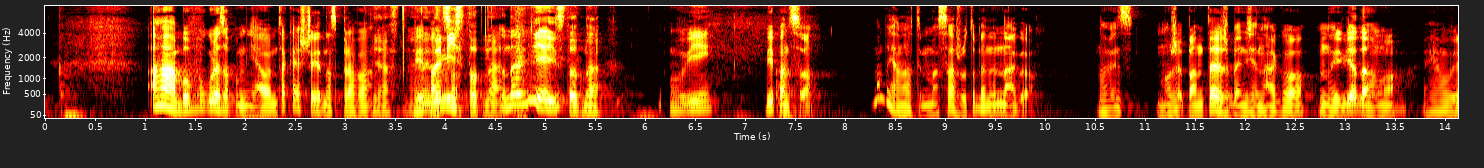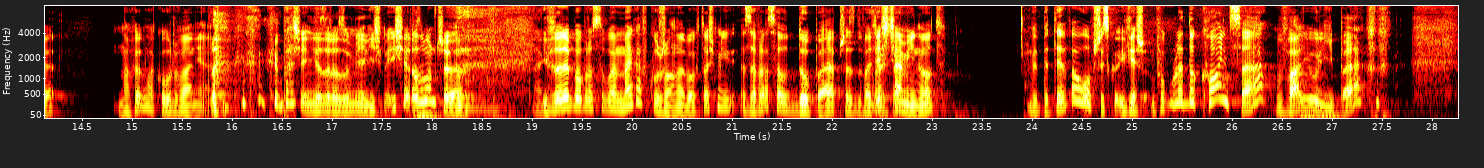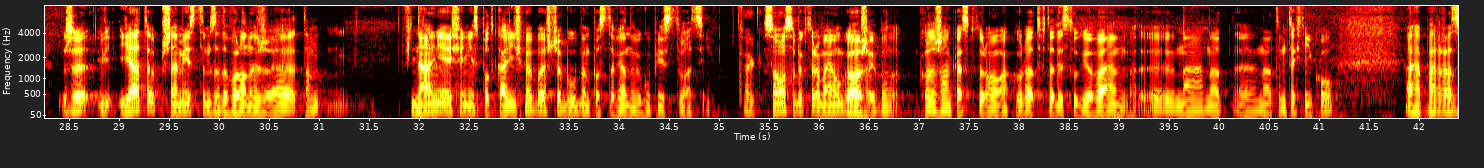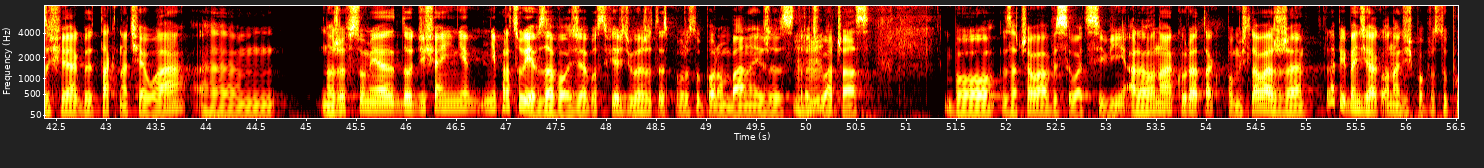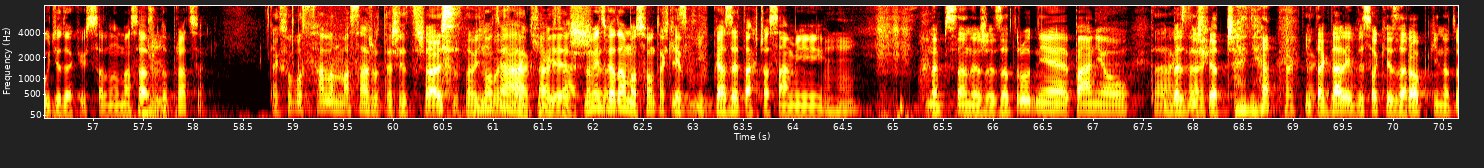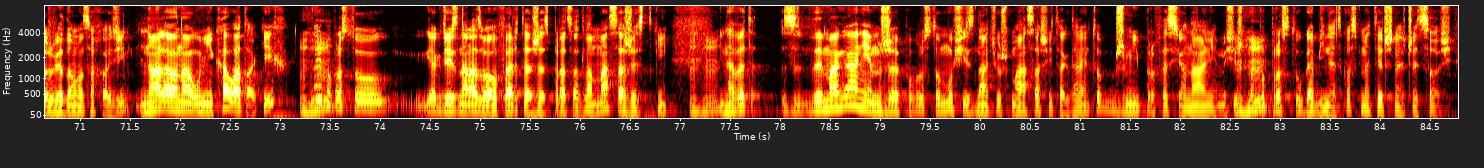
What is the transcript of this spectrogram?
A, bo w ogóle zapomniałem, taka jeszcze jedna sprawa. Jasne. Wie Najmniej co? istotne. No mniej istotna. Mówi: Wie pan co? No bo ja na tym masażu to będę nago. No więc może pan też będzie nago. No i wiadomo. Ja mówię: No chyba kurwa nie. chyba się nie zrozumieliśmy i się rozłączyłem. Tak. I wtedy po prostu byłem mega wkurzony, bo ktoś mi zawracał dupę przez 20 Tak, tak. minut, wypytywał o wszystko i wiesz, w ogóle do końca walił lipę, że ja to przynajmniej jestem zadowolony, że tam finalnie się nie spotkaliśmy, bo jeszcze byłbym postawiony w głupiej sytuacji. Tak. Są osoby, które mają gorzej, bo koleżanka, z którą akurat wtedy studiowałem y, na, na, y, na tym techniku, parę razy się jakby tak nacięła, no że w sumie do dzisiaj nie, nie pracuje w zawodzie, bo stwierdziła, że to jest po prostu porąbane i że straciła czas, bo zaczęła wysyłać CV, ale ona akurat tak pomyślała, że lepiej będzie jak ona gdzieś po prostu pójdzie do jakiegoś salonu masażu Mhm. do pracy. Tak, słowo salon masażu też jest, trzeba się zastanowić, No tak, jest taki, tak, wiesz, tak. No więc wiadomo, są takie w gazetach czasami Mhm. napisane, że zatrudnię panią Tak, bez tak. doświadczenia Tak, i tak dalej, wysokie zarobki, no to już wiadomo o co chodzi. No ale ona unikała takich, no Mhm. i po prostu jak gdzieś znalazła ofertę, że jest praca dla masażystki Mhm. i nawet z wymaganiem, że po prostu musi znać już masaż i tak dalej, to brzmi profesjonalnie. Myślisz, Mhm. no po prostu gabinet kosmetyczny czy coś.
